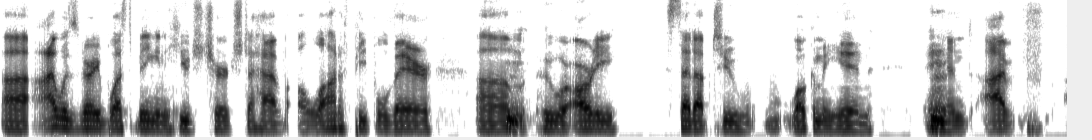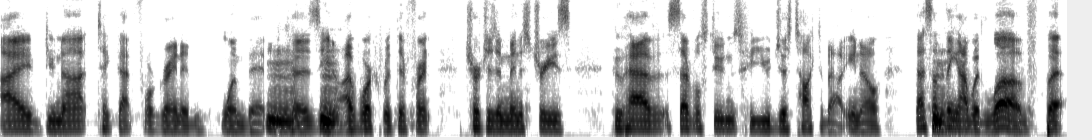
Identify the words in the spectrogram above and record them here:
Uh, I was very blessed being in a huge church to have a lot of people there um, who were already set up to welcome me in, Mm. and I I do not take that for granted one bit Mm, because you know mm. I've worked with different churches and ministries who have several students who you just talked about. You know that's Mm. something I would love, but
